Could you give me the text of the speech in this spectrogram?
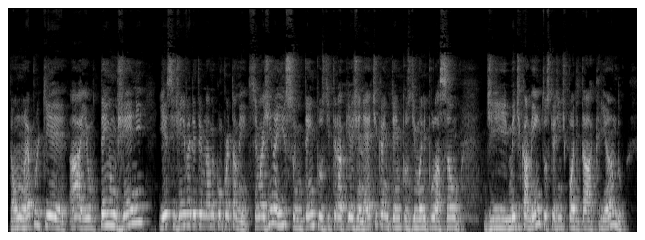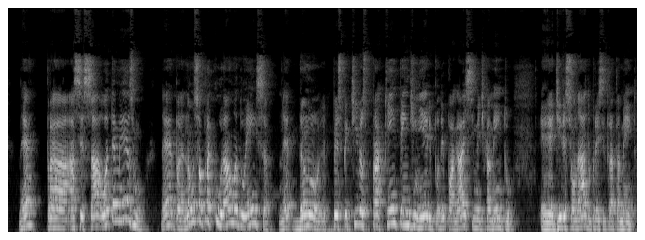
Então não é porque ah, eu tenho um gene e esse gene vai determinar meu comportamento. Você imagina isso em tempos de terapia genética, em tempos de manipulação de medicamentos que a gente pode estar tá criando, né, para acessar, ou até mesmo, né, para não só para curar uma doença, né, dando perspectivas para quem tem dinheiro e poder pagar esse medicamento é, direcionado para esse tratamento.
